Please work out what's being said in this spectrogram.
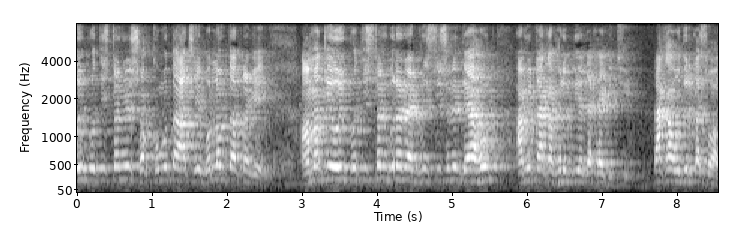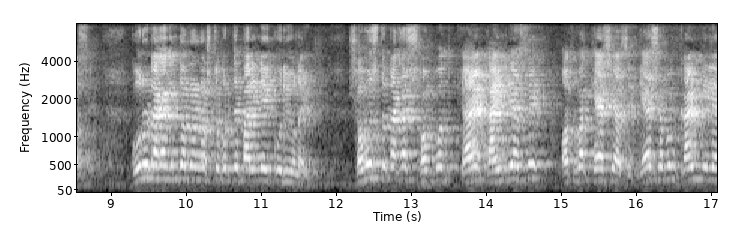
ওই প্রতিষ্ঠানের সক্ষমতা আছে। বললাম তো আপনাকে, আমাকে ওই প্রতিষ্ঠানগুলোর অ্যাডমিনিস্ট্রেশনে দেওয়া হোক, আমি টাকা ফেরত দিয়ে দেখাই দিচ্ছি। টাকা ওদের কাছেও আছে। কোনো টাকা কিন্তু আমরা নষ্ট করতে পারি নাই, করিও নাই। সমস্ত টাকার সম্পদ কাইন্ডে আছে অথবা ক্যাশে আছে। ক্যাশ এবং কাইন্ড মিলে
